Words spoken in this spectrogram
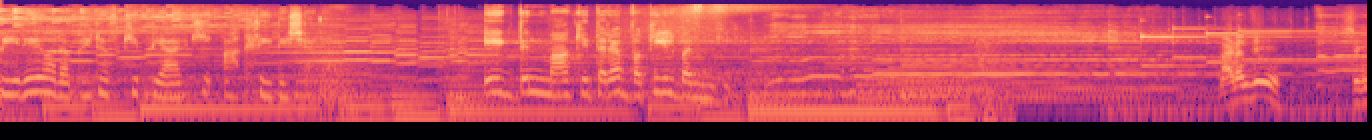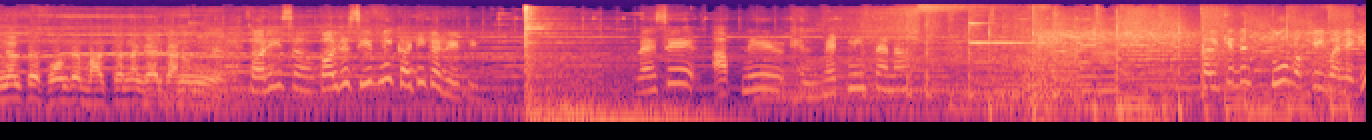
मेरे और अभिनव के प्यार की आखिरी निशानी एक दिन माँ की तरह वकील बनूँगी। मैडम जी सिग्नल पे फ़ोन पे बात करना गैर कानूनी है। सॉरी सर कॉल रिसीव नहीं कट ही कर रही थी। वैसे आपने हेलमेट नहीं पहना। कल के दिन तू वकील बनेगी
